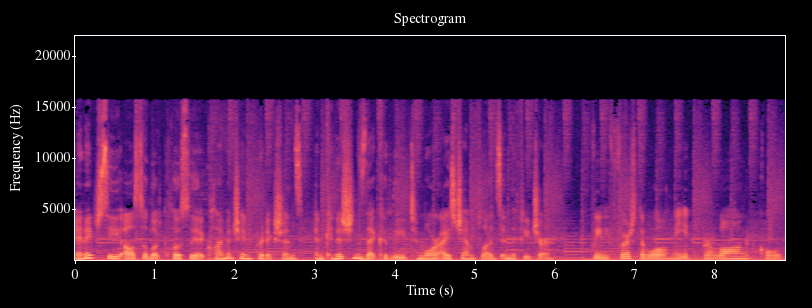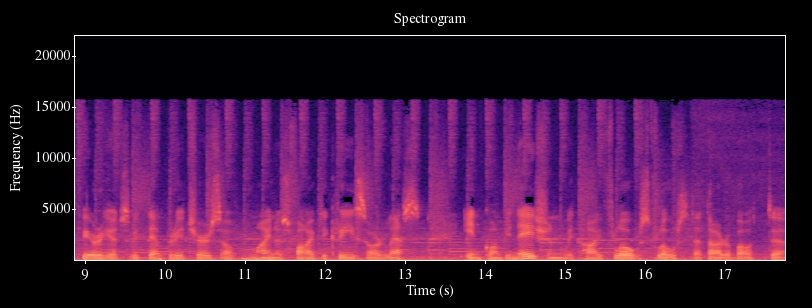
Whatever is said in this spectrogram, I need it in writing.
NHC also looked closely at climate change predictions and conditions that could lead to more ice jam floods in the future. We first of all need prolonged cold periods with temperatures of minus 5 degrees or less in combination with high flows, flows that are about uh,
